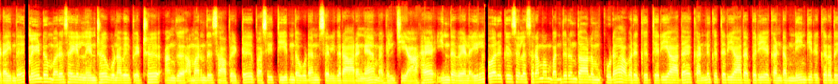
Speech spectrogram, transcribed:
அடைந்து மீண்டும் வரிசையில் நின்று உணவை பெற்று அங்கு அமர்ந்து சாப்பிட்டு பசி தீர்ந்தவுடன் செல்கிறாருங்க. மகிழ்ச்சியாக இந்த வேளையில் அவருக்கு சில சிரமம் வந்திருந்தாலும் கூட அவருக்கு தெரியாத கண்ணுக்கு தெரியாத பெரிய கண்டம் நீங்கியிருக்கிறது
